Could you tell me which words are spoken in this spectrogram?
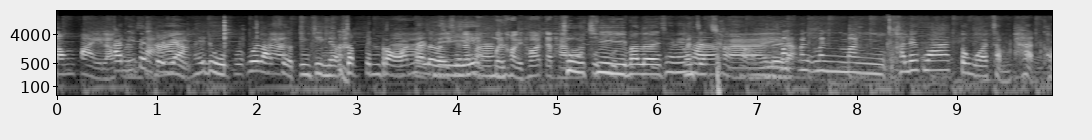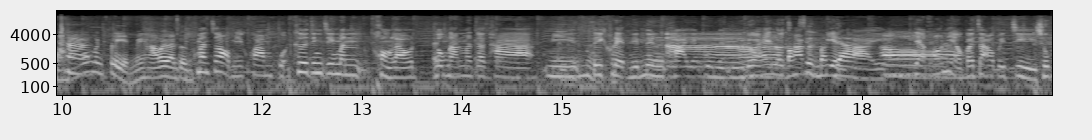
ต้องไปแล้วอันนี้เป็นตัวอย่างให้ดูเวลาเสิร์ฟจริงๆเนี่ยจะเป็นร้อนมาเลยแบบนี้ใช่ไหมคะเหมือนหอยทอดกระทะชูชีมาเลยใช่ไหมคะมันจะฉ่ำมาเลยมันล่ะ มันมันมันเขาเรียกว่าตัวสัมผัสของมะม่วงมันเปลี่ยนไหมคะเวลาโดน มันจะออกมีความกวนคือจริง ๆ มันของเราตรงนั้นมันจะทามีซีเครตนิดนึงทาอย่างอื่นอย่างนี้ด้วยให้รสชาติมันเปลี่ยนไปอ๋อออย่างข้าวเหนียวก็จะเอาไปจี่ชุบ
